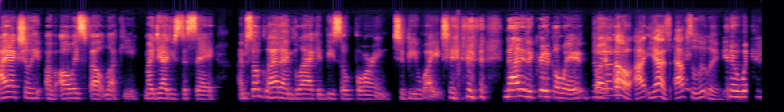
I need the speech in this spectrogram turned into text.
I actually have always felt lucky. My dad used to say, I'm so glad I'm black. It'd be so boring to be white. Not in a critical way, No, but no, no. I, yes, absolutely. in a way to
